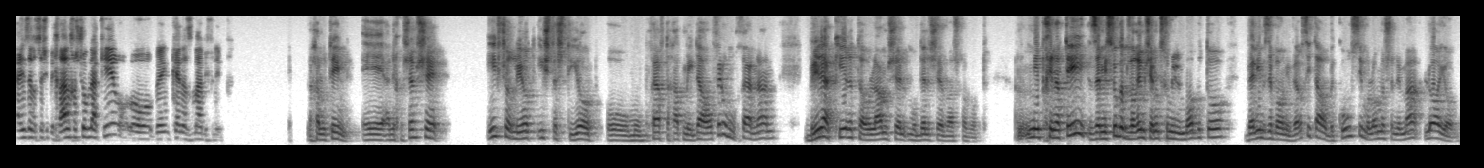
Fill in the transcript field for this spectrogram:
האם זה נושא שבכלל חשוב להכיר, או ואם כן, אז מה בפנים? לחלוטין. אה, אני חושב שאי אפשר להיות איש תשתיות או מומחה אבטחת מידע או אפילו מומחה ענן בלי להכיר את העולם של מודל שבע השכבות. מבחינתי זה מסוג הדברים שהיינו צריכים ללמוד אותו בין אם זה באוניברסיטה או בקורסים או לא משנה מה, לא היום,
